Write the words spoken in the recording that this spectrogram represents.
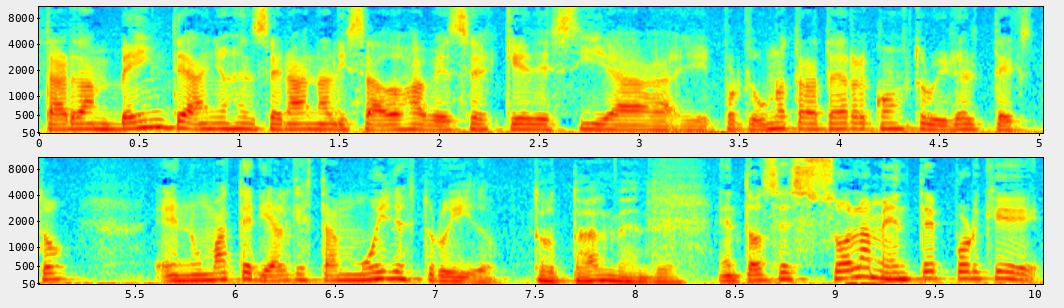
tardan 20 años en ser analizados a veces qué decía, eh, porque uno trata de reconstruir el texto en un material que está muy destruido. Totalmente. Entonces, solamente porque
